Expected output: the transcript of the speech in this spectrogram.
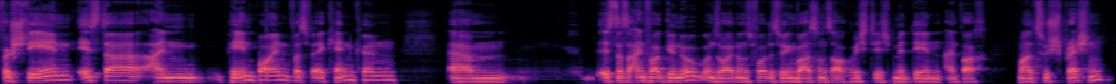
verstehen, ist da ein Pain Point, was wir erkennen können? Ähm, ist das einfach genug und so weiter und so fort. Deswegen war es uns auch wichtig, mit denen einfach mal zu sprechen.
